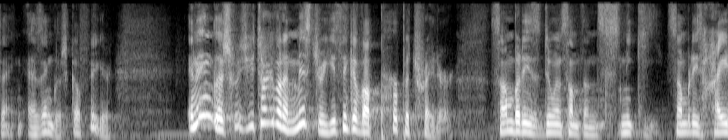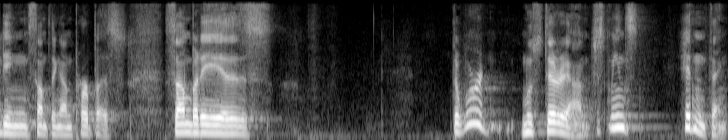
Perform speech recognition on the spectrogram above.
thing as English. Go figure. In English, when you talk about a mystery, you think of a perpetrator Somebody's doing something sneaky. Somebody's hiding something on purpose. Somebody is. The word mysterion just means hidden thing.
